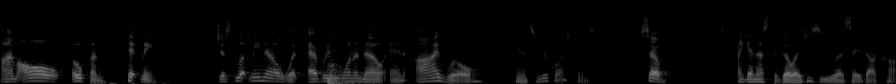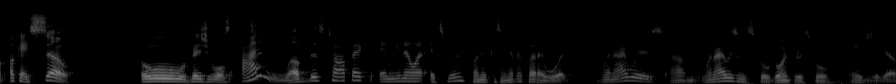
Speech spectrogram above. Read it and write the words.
I'm all open. Hit me. Just let me know whatever you want to know, and I will answer your questions. So, again, that's the goagencyusa.com. Okay, so, oh, visuals. I love this topic, and you know what? It's really funny because I never thought I would. When I was um, when I was in school, going through school ages ago,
